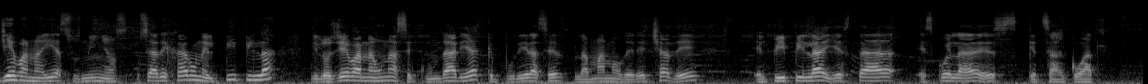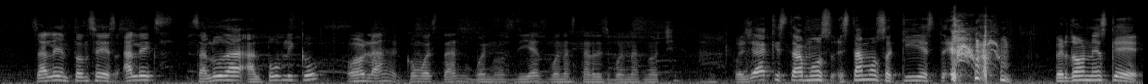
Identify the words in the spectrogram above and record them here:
llevan ahí a sus niños, o sea, dejaron el Pípila y los llevan a una secundaria que pudiera ser la mano derecha de el Pípila y esta escuela es Quetzalcoatl. Sale entonces, Alex, saluda al público. Hola, ¿cómo están? Buenos días, buenas tardes, buenas noches. Pues ya que estamos, estamos aquí, este, perdón, es que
